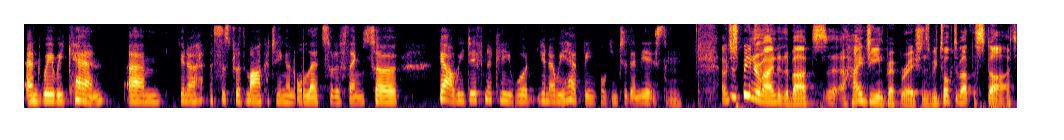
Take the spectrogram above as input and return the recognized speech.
and where we can, um, you know, assist with marketing and all that sort of thing. So. Yeah, we definitely would. You know, we have been talking to them. Yes. I've just been reminded about uh, hygiene preparations. We talked about the start.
